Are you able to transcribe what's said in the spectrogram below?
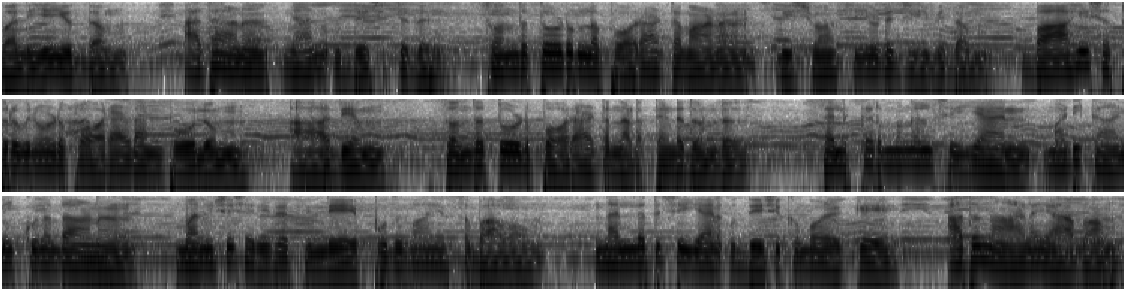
വലിയ യുദ്ധം. അതാണ് ഞാൻ ഉദ്ദേശിച്ചത്. സ്വന്തത്തോടുള്ള പോരാട്ടമാണ് വിശ്വാസിയുടെ ജീവിതം. ബാഹ്യശത്രുവിനോട് പോരാടാൻ പോലും ആദ്യം സ്വന്തത്തോട് പോരാട്ടം നടത്തേണ്ടതുണ്ട്. സൽക്കർമ്മങ്ങൾ ചെയ്യാൻ മടി കാണിക്കുന്നതാണ് മനുഷ്യ ശരീരത്തിന്റെ പൊതുവായ സ്വഭാവം. നല്ലത് ചെയ്യാൻ ഉദ്ദേശിക്കുമ്പോഴൊക്കെ അത് നാളെയാവാം.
